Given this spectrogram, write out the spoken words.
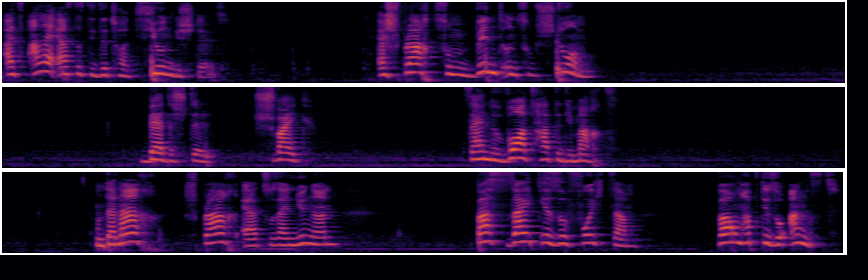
als allererstes die Situation gestellt. Er sprach zum Wind und zum Sturm. Werde still, schweig. Sein Wort hatte die Macht. Und danach sprach er zu seinen Jüngern, was seid ihr so furchtsam? Warum habt ihr so Angst?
